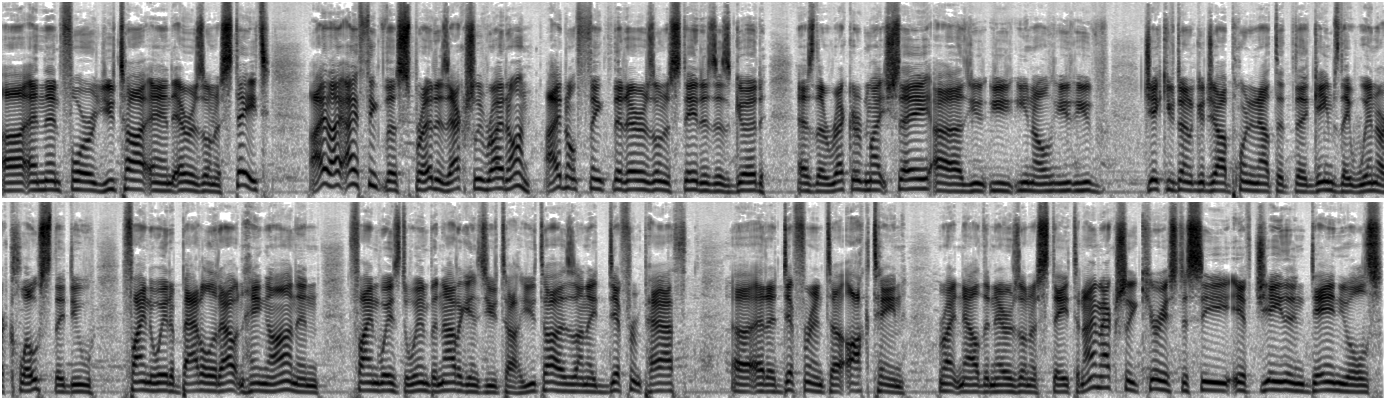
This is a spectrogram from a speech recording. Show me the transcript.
Uh, and then for Utah and Arizona State, I, I, I think the spread is actually right on. I don't think that Arizona State is as good as the record might say. Uh, you, you, you know, you, you've Jake, you've done a good job pointing out that the games they win are close. They do find a way to battle it out and hang on and find ways to win, but not against Utah. Utah is on a different path, uh, at a different uh, octane right now than Arizona State. And I'm actually curious to see if Jalen Daniels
